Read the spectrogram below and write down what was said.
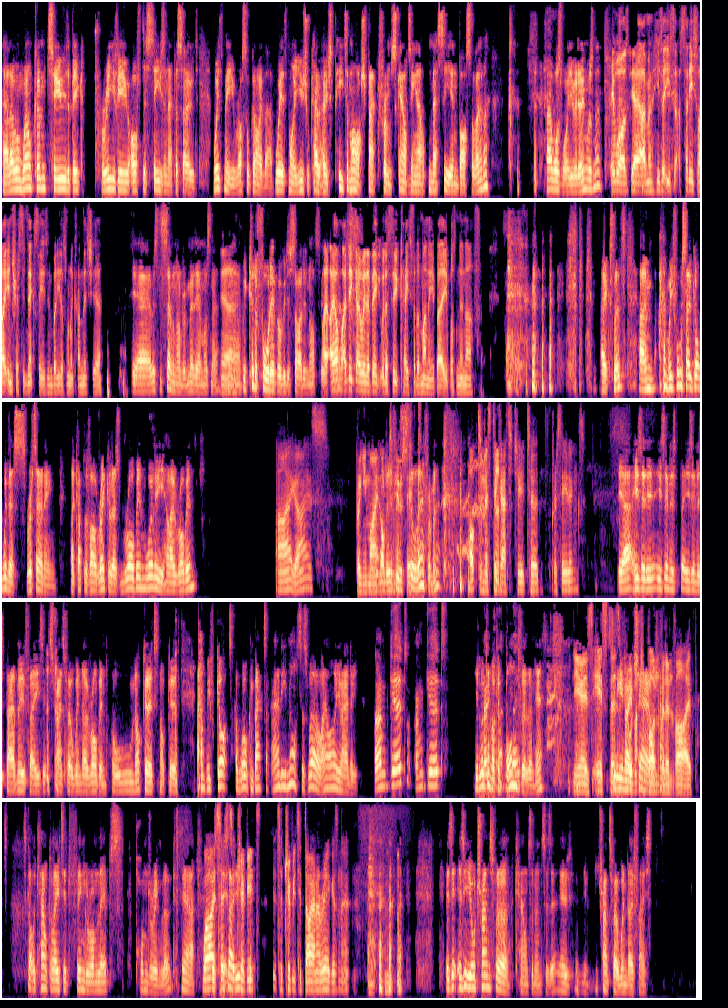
Hello and welcome to the big preview of the season episode. With me, Russell Guyver, with my usual co host, Peter Marsh, back from scouting out Messi in Barcelona. that was what you were doing, wasn't it? It was, yeah. I'm, he's, he's said he's like interested next season, but he doesn't want to come this year. Yeah, it was the 700 million, wasn't it? Yeah. Uh, we could afford it, but we decided not to. I, I, I did go with a big with a suitcase full of money, but it wasn't enough. Excellent. Um, and we've also got with us, returning, a couple of our regulars, Robin Woody. Hello, Robin. Hi guys, bringing my Wondered if you were optimistic, still there for a minute. optimistic attitude to proceedings. Yeah, he's in he's in his he's in his bad mood phase. It's transfer window, Robin. Oh, not good, not good. And we've got a welcome back to Andy Knott as well. How are you, Andy? I'm good. I'm good. You're looking Thanks like a Bond me. villain here. Yeah, it's, it's there's in very much chair, a Bond count- villain vibe. It's got a calculated finger on lips, pondering look. Yeah. Well, Is- it's, a, it's a you? tribute. It's a tribute to Diana Rigg, isn't it? is it is it your transfer countenance? Is it your your transfer window face?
